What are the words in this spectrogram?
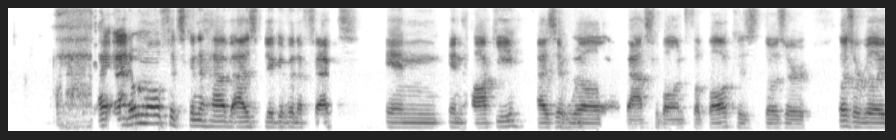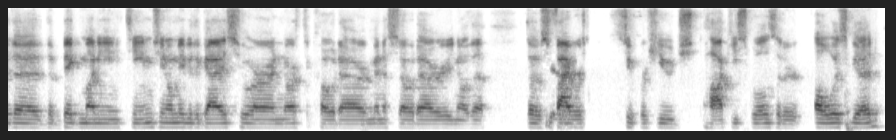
I, I don't know if it's going to have as big of an effect in in hockey as it mm-hmm. will in basketball and football because those are those are really the the big money teams. You know, maybe the guys who are in North Dakota or Minnesota or you know the those yeah. five or super huge hockey schools that are always good.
